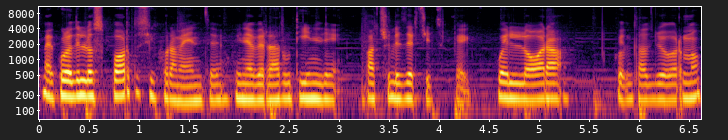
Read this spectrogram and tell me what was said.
Beh, quello dello sport sicuramente, quindi avere la routine di faccio l'esercizio, ok, quell'ora, quel tal giorno.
